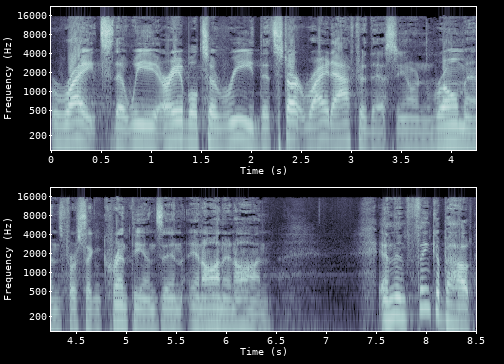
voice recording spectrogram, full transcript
writes that we are able to read that start right after this, you know, in Romans, 1st, 2nd Corinthians, and, and on and on. And then think about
